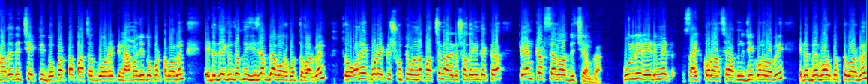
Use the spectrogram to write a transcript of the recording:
সাথে দিচ্ছি একটি দোপাট্টা পাঁচাত বড় একটি নামাজি দোপাট্টা পাবেন। এটা দিয়ে কিন্তু আপনি হিজাব ব্যবহার করতে পারবেন। তো অনেক বড় একটি সুতি ওড়না পাচ্ছেন, আর এটার সাথে কিন্তু একটা প্যান কার্ড সালোয়ার দিচ্ছি আমরা। ফুললি রেডিমেড সাইড করা আছে, আপনি যে কোনো ভাবে এটা ব্যবহার করতে পারবেন।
